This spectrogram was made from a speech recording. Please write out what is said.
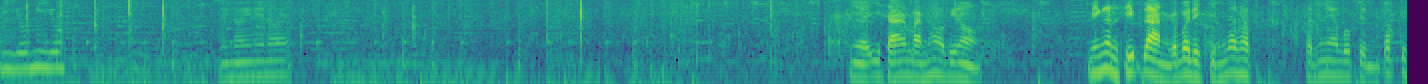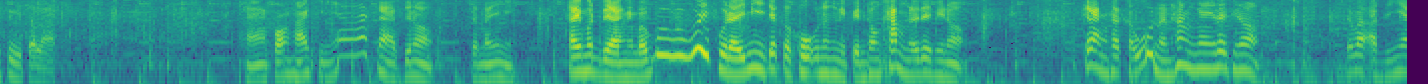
มีอยู่มีอยู่น้อยน้อยน้อยเนี่ยอีสานบ้านเฮาพี่น้อง มีเงินสิบล้านก็บ่ได้กินนะครับสัญญาบ่เป็นกับไปซื้อตลาด หาของหากินยากยากพี่น้องสมัยนี้ไข่มดแดงนี่บบบุ้ยผู้ใดมีจักกระโคหนึ่งนี่เป็นทองคำเลยเด้พี่น้องแข้งคักเขาอู้นั่นหั่งไงเลยพี่น้องแต่ว่าอาจจะแง่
